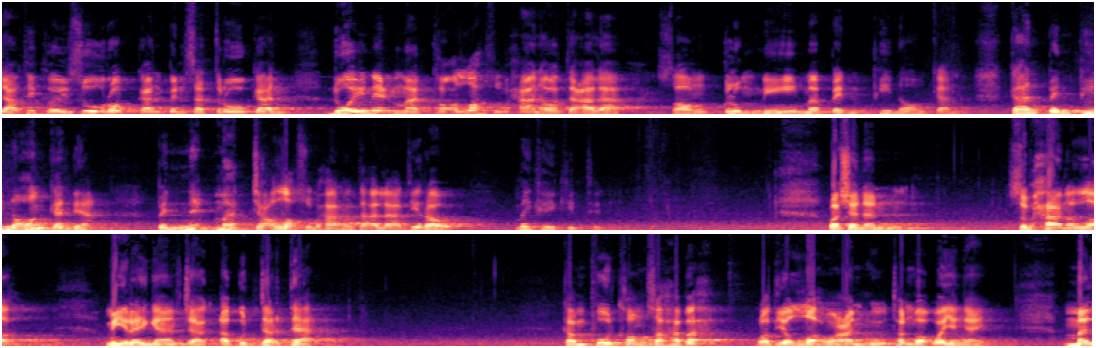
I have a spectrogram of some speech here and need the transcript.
จากที่เคยสู้รบกันเป็นศัตรูกัน ด้วยเนืมัดของ Allah سبحانه และ تعالى สองกลุ่มนี้มาเป็นพี่น้องกัน การเป็นพี่น้องกันเนี่ยเป็นเนืมัดจาก Allah سبحانه และ تعالى ที่เรา ไม่เคยคิดถึง เพราะฉะนั้น سبحان อัลลอฮ์มีรายงานจากอบุดดารดะคำพูดของสหบะรดิยัลลอฮุอันฮุท่านบอกว่ายังไงมัน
